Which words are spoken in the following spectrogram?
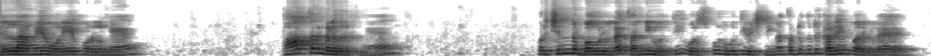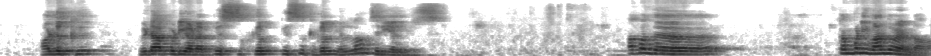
எல்லாமே ஒரே பொருளுங்க. பாத்திரம் கழுவுருக்குங்க ஒரு சின்ன பவுலில் தண்ணி ஊற்றி ஒரு ஸ்பூன் ஊற்றி வச்சிட்டிங்கன்னா தொட்டு தொட்டு கழுவி பாருங்களேன். அழுக்கு விடாப்பிடியான பிசுக்கள் பிசுக்குகள் எல்லாம் சரியாகிடுச்சு அப்போ அந்த கம்பெனி வாங்க வேண்டாம்.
